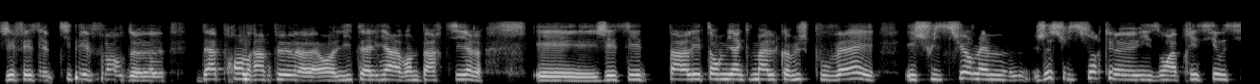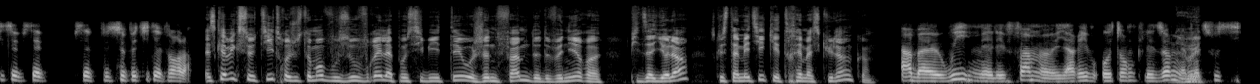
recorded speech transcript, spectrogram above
j'ai fait ce petit effort de, d'apprendre un peu euh, l'italien avant de partir. Et j'ai essayé de parler tant bien que mal comme je pouvais. Et, et je suis sûre même, je suis sûre qu'ils ont apprécié aussi ce, ce, ce- ce petit effort-là. Est-ce qu'avec ce titre, justement, vous ouvrez la possibilité aux jeunes femmes de devenir euh, pizzaiola? Parce que c'est un métier qui est très masculin, quoi. Ah bah oui, mais les femmes euh, y arrivent autant que les hommes, il n'y a Ouais. pas de souci.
